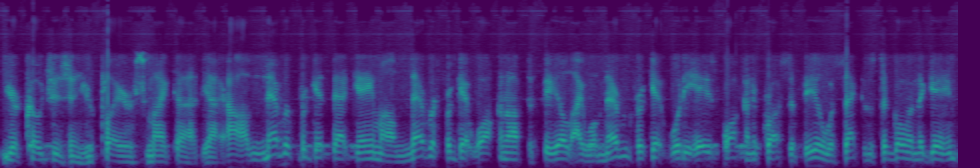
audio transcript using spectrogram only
your coaches, and your players. My God, yeah, I'll never forget that game. I'll never forget walking off the field. I will never forget Woody Hayes walking across the field with seconds to go in the game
